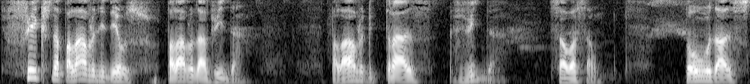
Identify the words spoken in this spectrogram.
Fixe na palavra de Deus, palavra da vida, palavra que traz vida, salvação. Todas as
